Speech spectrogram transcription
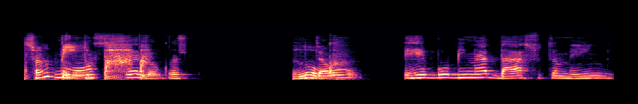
só no peito. Nossa, pá, é pá, louco. louco. Então, rebobinadaço também.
